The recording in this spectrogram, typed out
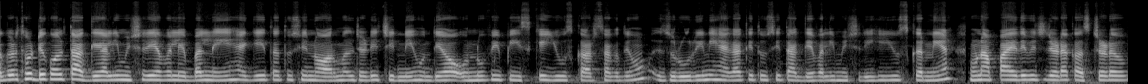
ਅਗਰ ਤੁਹਾਡੇ ਕੋਲ ਧਾਗੇ ਵਾਲੀ ਮਿਸ਼ਰੀ ਅਵੇਲੇਬਲ ਨਹੀਂ ਹੈਗੀ ਤਾਂ ਤੁਸੀਂ ਨਾਰਮਲ ਜਿਹੜੀ ਚੀਨੀ ਹੁੰਦੀ ਆ, ਉਹਨੂੰ ਵੀ ਪੀਸ ਕੇ ਯੂਜ਼ ਕਰ ਸਕਦੇ ਹੋ। ਜ਼ਰੂਰੀ ਨਹੀਂ ਹੈਗਾ ਕਿ ਤੁਸੀਂ ਧਾਗੇ ਵਾਲੀ ਮਿਸ਼ਰੀ ਹੀ ਯੂਜ਼ ਕਰਨੀ ਆ। ਹੁਣ ਆਪਾਂ ਇਹਦੇ ਵਿੱਚ ਜਿਹੜਾ ਕਸਟਰਡ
